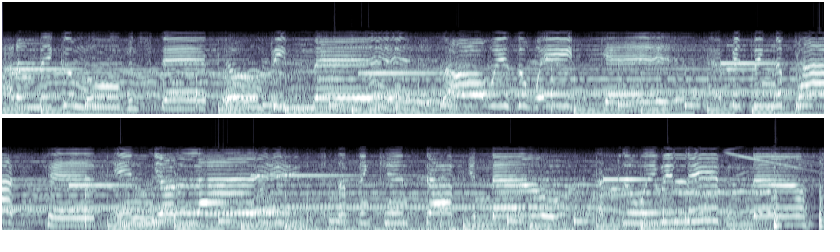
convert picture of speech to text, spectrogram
Gotta make a move instead. Don't be mad. There's always a way to get everything positive in your life. Nothing can stop you now. That's the way we live now.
